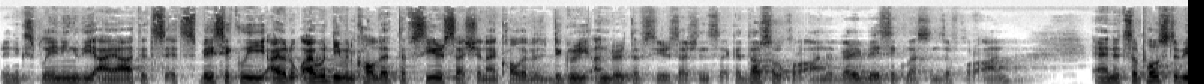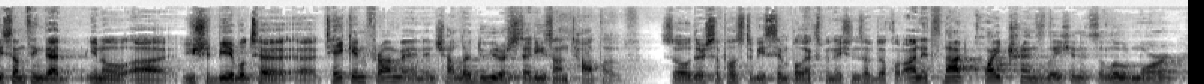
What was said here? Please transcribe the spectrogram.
in explaining the ayat. It's, it's basically, I, I wouldn't even call it a tafsir session, I call it a degree under tafsir session. It's like a dars al Quran, very basic lessons of Quran. And it's supposed to be something that, you know, uh, you should be able to uh, take in from and inshallah do your studies on top of. So there's supposed to be simple explanations of the Quran. It's not quite translation, it's a little more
